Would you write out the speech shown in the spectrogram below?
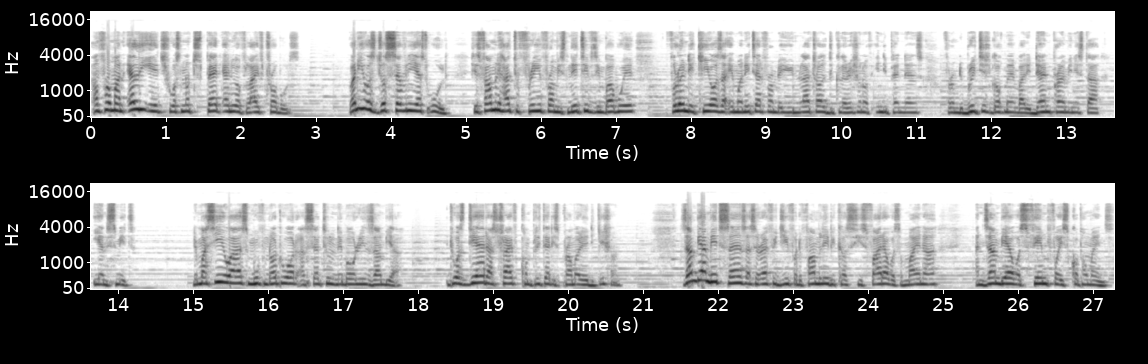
and from an early age was not spared any of life troubles. When he was just 7 years old, his family had to flee from his native Zimbabwe following the chaos that emanated from the unilateral declaration of independence from the British government by the then Prime Minister Ian Smith. The Masiyiwas moved northward and settled neighboring Zambia. It was there that Strive completed his primary education. Zambia made sense as a refugee for the family because his father was a miner and Zambia was famed for its copper mines.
